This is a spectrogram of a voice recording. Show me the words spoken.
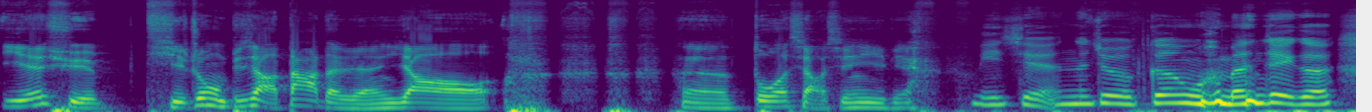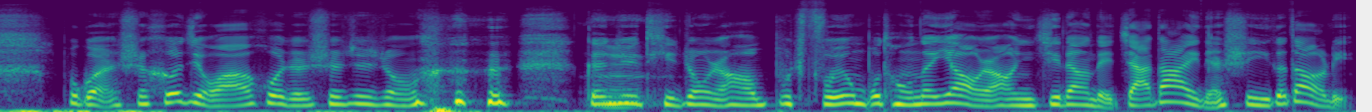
也许体重比较大的人要 呃多小心一点。理解，那就跟我们这个不管是喝酒啊，或者是这种 根据体重然后不服用不同的药，然后你剂量得加大一点，是一个道理。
